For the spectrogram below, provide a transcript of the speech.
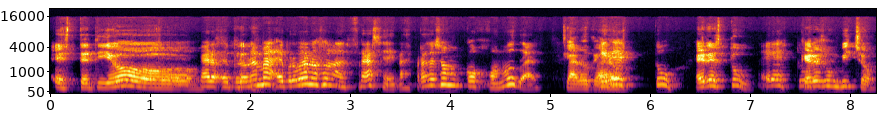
Este tío. Claro, el problema, el problema no son las frases, las frases son cojonudas. Claro, claro. Eres tú, Eres tú, eres tú. que eres un bicho.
